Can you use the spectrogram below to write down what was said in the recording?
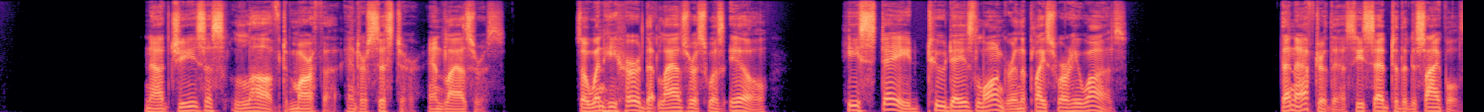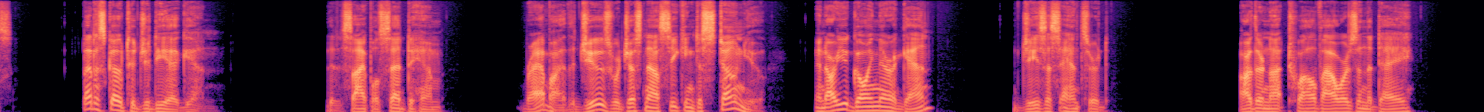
Now Jesus loved Martha and her sister and Lazarus. So when he heard that Lazarus was ill, he stayed two days longer in the place where he was. Then after this he said to the disciples, Let us go to Judea again. The disciples said to him, Rabbi, the Jews were just now seeking to stone you, and are you going there again? Jesus answered, Are there not twelve hours in the day?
